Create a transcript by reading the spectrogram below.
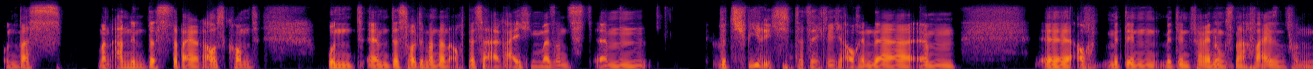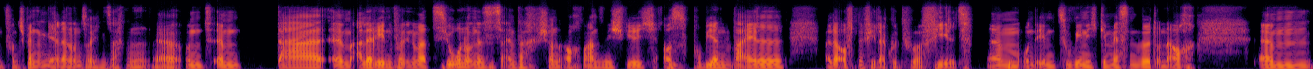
und was man annimmt, dass dabei rauskommt. Und ähm, das sollte man dann auch besser erreichen, weil sonst ähm, wird es schwierig tatsächlich auch in der ähm, äh, auch mit den mit den Verwendungsnachweisen von von Spendengeldern und solchen Sachen. Ja? Und ähm, da ähm, alle reden von Innovation und es ist einfach schon auch wahnsinnig schwierig auszuprobieren, weil weil da oft eine Fehlerkultur fehlt ähm, und eben zu wenig gemessen wird und auch Ähm,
